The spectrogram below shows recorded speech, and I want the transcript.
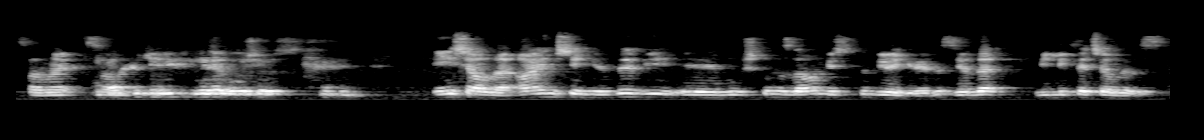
Sana, sana bir de buluşuruz. İnşallah aynı şehirde bir e, buluştuğumuz zaman bir stüdyoya gireriz ya da birlikte çalarız.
